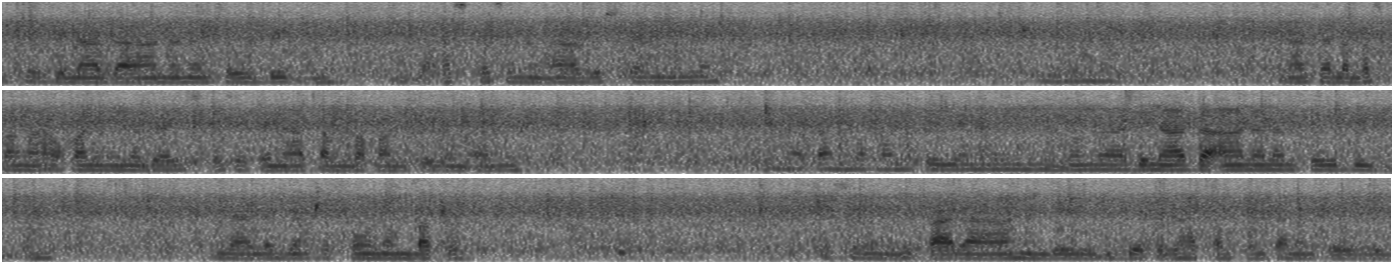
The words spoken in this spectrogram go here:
Kasi dinadaanan ng tubig. Ang lakas kasi ng agos kanina. Nasa labas pa nga ako kanina guys kasi tinatambakan ko yung ano tinatambakan ko yung mga dinadaanan ng tubig. Ilalagyan ko po ng bato. Kasi para hindi dito lahat ang punta ng tubig.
